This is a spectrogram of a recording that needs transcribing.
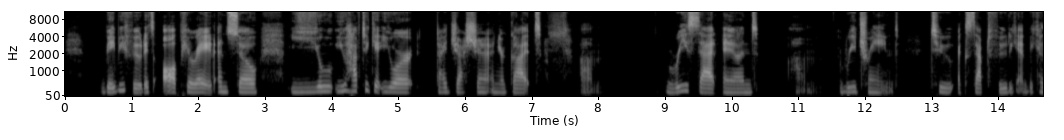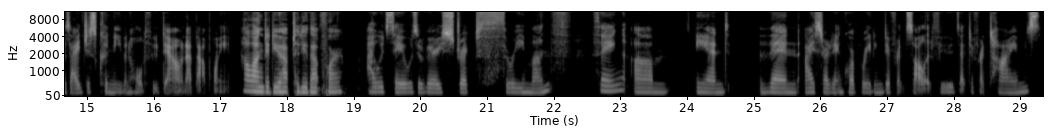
baby food. It's all pureed. And so you you have to get your digestion and your gut um, reset and um, retrained to accept food again because I just couldn't even hold food down at that point. How long did you have to do that for? I would say it was a very strict three month thing. Um, and then I started incorporating different solid foods at different times.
